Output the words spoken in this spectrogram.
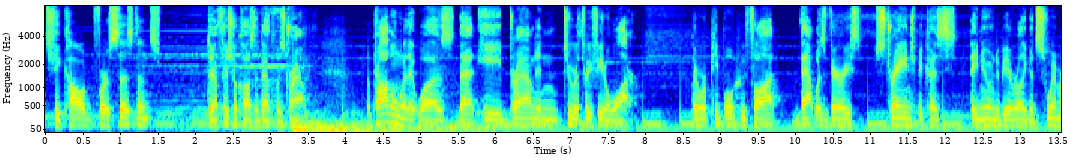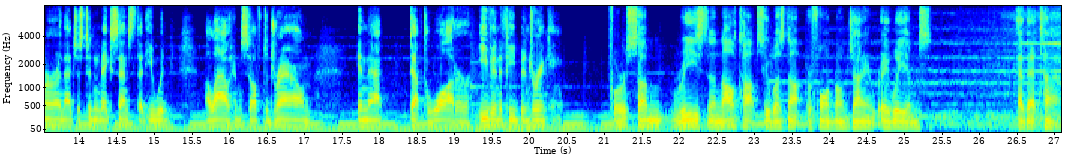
she called for assistance. The official cause of death was drowning. The problem with it was that he drowned in two or three feet of water. There were people who thought that was very strange because they knew him to be a really good swimmer, and that just didn't make sense that he would allow himself to drown in that depth of water, even if he'd been drinking. For some reason, an autopsy was not performed on Johnny Ray Williams at that time.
